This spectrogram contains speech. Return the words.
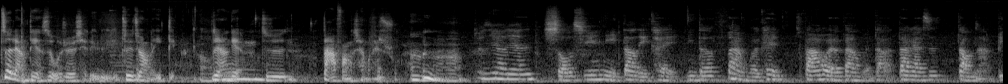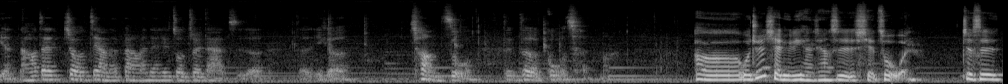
这两点是我觉得写履历最重要的一点。这两点就是大方向来说，嗯嗯，就是要先熟悉你到底可以你的范围可以发挥的范围大大概是到哪边，然后再就这样的范围再去做最大值的的一个创作的这个过程嘛。呃，我觉得写履历很像是写作文，就是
